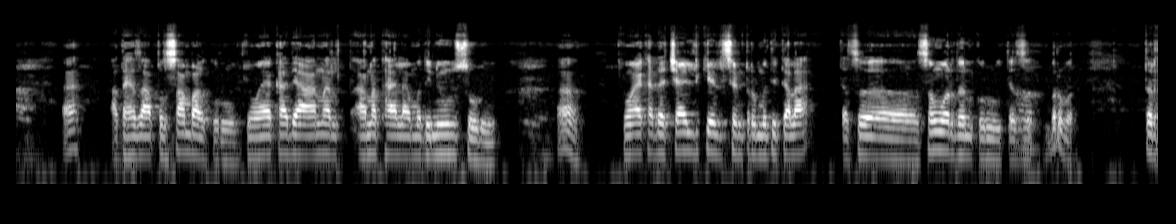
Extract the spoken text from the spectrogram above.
हां? आता ह्याचा आपण सांभाळ करू किंवा एखाद्या अनाथ अनाथालयामध्ये नेऊन सोडू. हां? किंवा एखाद्या चाइल्ड केअर सेंटरमध्ये त्याला त्याचं संवर्धन करू त्याचं बरोबर. तर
